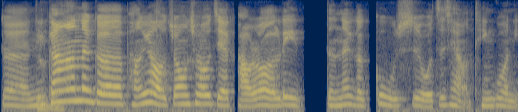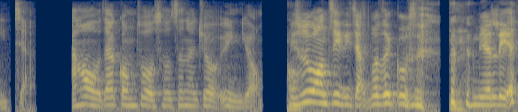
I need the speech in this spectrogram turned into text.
对，你刚刚那个朋友中秋节烤肉的例子。的那个故事，我之前有听过你讲，然后我在工作的时候真的就有运用。你是不是忘记你讲过这个故事？对 你的脸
